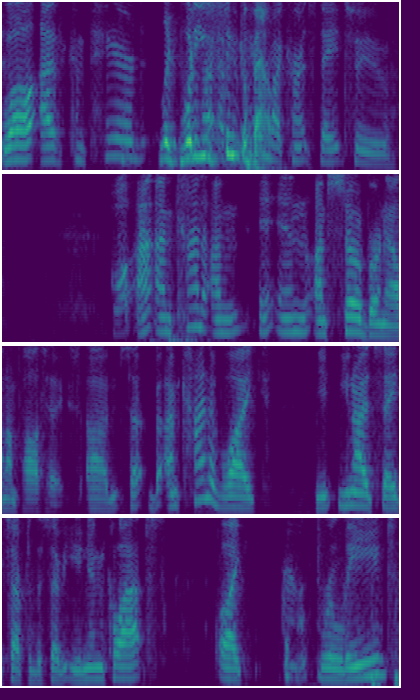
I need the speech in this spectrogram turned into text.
well, I've compared. Like, what do you I've think about my current state to? Well, I, am kind of I'm in I'm so burnt out on politics. Um, so, but I'm kind of like the United States after the Soviet Union collapsed. Like relieved,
